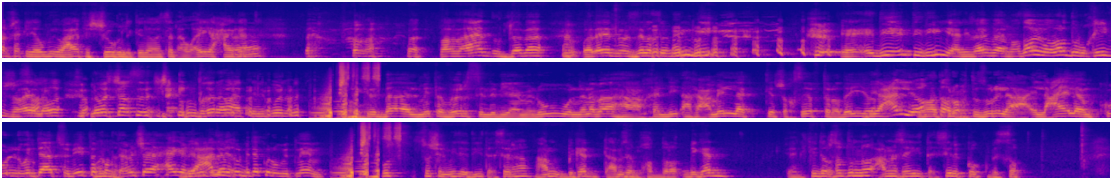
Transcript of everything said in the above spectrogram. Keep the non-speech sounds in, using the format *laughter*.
بشكل يومي معايا في الشغل كده مثلا أو أي حاجة. *laughs* فببقى قاعد قدامها وألاقي منزله صورة مين دي؟ *laughs* يعني دي أنت دي؟ يعني فاهم؟ الموضوع بيبقى برضه مخيف شوية اللي هو اللي هو الشخص ده شكله متغير قوي على التليفون. فكرة بقى الميتافيرس اللي بيعملوه وإن أنا بقى هخليك هعمل لك شخصية افتراضية. بيعلي أكتر. وهتروح تزور الع- العالم كله وأنت قاعد في بيتك وما بتعملش أي حاجة غير أنت بتاكل وبتنام. بص ال social media دي تأثيرها عامل بجد عامل زي المخدرات. بجد يعني في دراسات بتقول انه عاملة زي تأثير الكوك بالظبط.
